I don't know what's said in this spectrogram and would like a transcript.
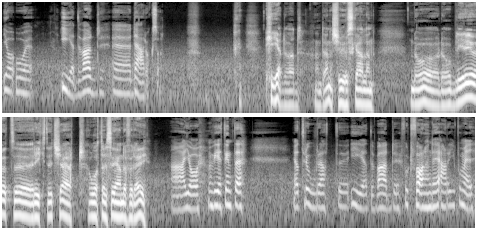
ja, och eh, Edvard är där också. Edvard, den tjurskallen. Då, då blir det ju ett eh, riktigt kärt återseende för dig. Ah, jag vet inte. Jag tror att eh, Edvard fortfarande är arg på mig.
